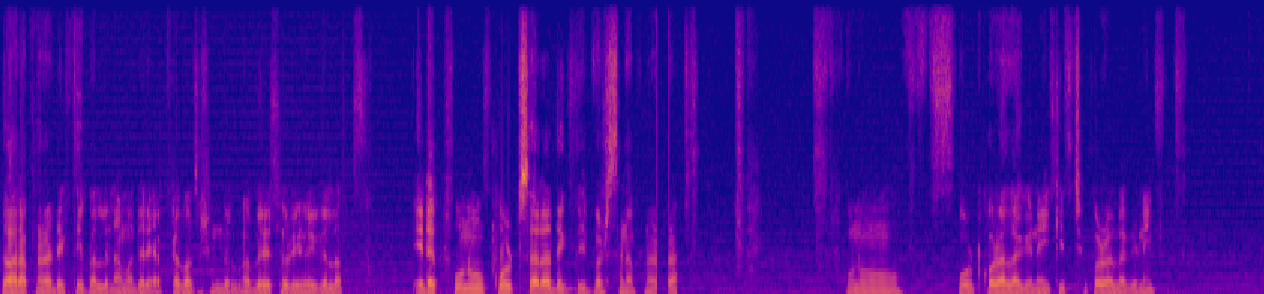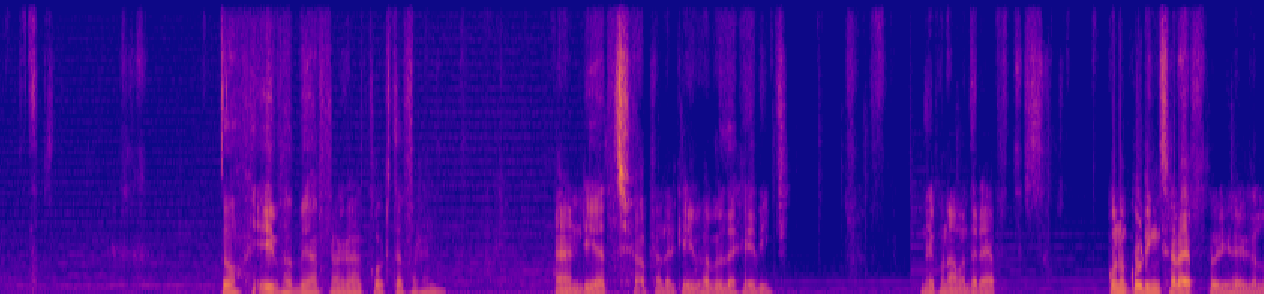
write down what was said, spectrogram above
তো আর আপনারা দেখতেই পারলেন, আমাদের অ্যাপটা কত সুন্দরভাবে তৈরি হয়ে গেল। এটা কোনো কোড ছাড়া দেখতেই পারছেন আপনারা। কোনো পোর্ট করা লাগে নাই, কিচ্ছু করা লাগে নাই। তো এইভাবে আপনারা করতে পারেন। অ্যান্ড ইয়াচ আপনাদেরকে এইভাবে দেখিয়ে দিই। দেখুন আমাদের অ্যাপ কোনো কোডিং ছাড়া অ্যাপ তৈরি হয়ে গেল।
